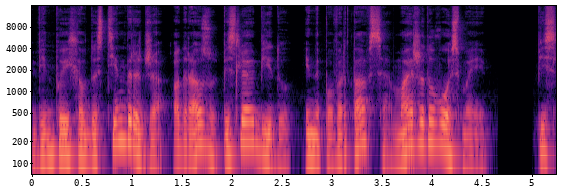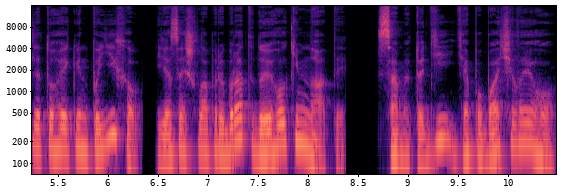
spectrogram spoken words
Він поїхав до Стінбриджа одразу після обіду і не повертався майже до восьмої. Після того, як він поїхав, я зайшла прибрати до його кімнати. Саме тоді я побачила його.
